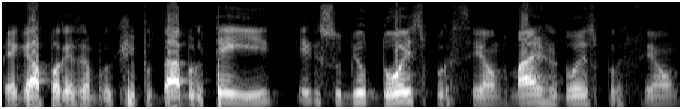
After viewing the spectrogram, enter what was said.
pegar por exemplo o tipo WTI, ele subiu 2%, mais de 2%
